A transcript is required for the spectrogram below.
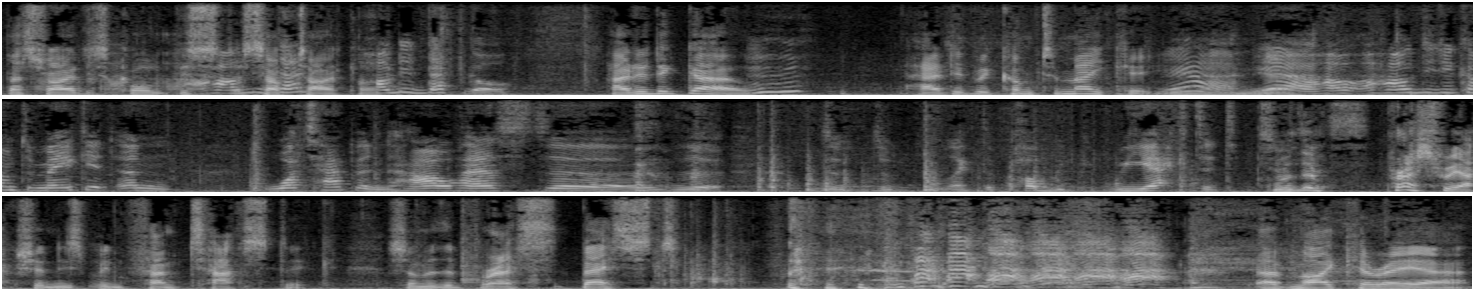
that's right. It's called this How subtitle. That, how did that go? How did it go? How did we come to make it? you Yeah, mean? yeah. How how did you come to make it, and what's happened? How has the the, the, the like the public reacted to Well, the press reaction has been fantastic. Some of the best, best of my career.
